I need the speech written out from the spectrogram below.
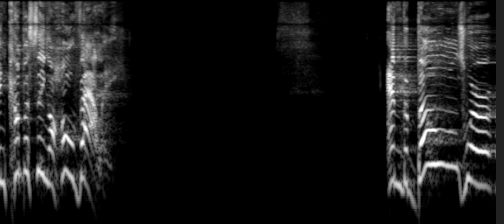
encompassing a whole valley. And the bones were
